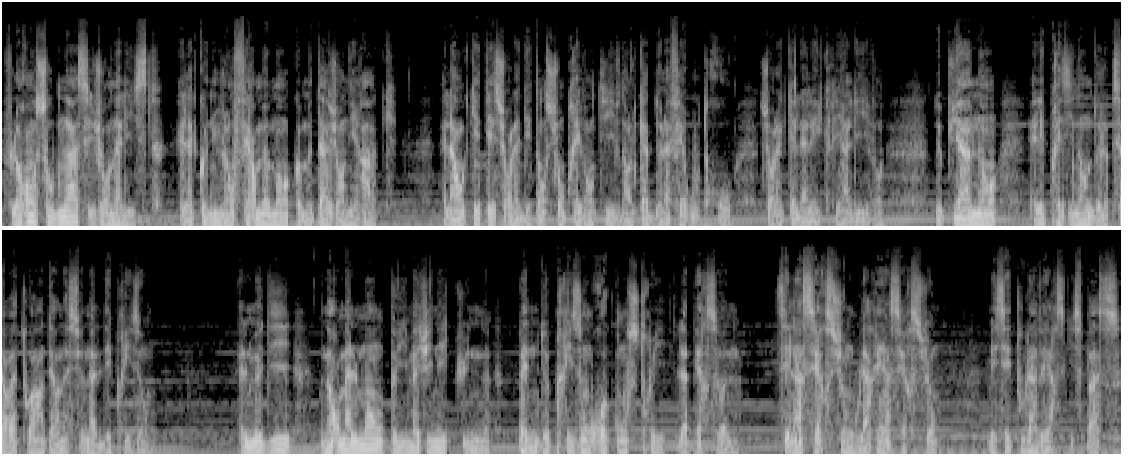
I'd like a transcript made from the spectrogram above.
Florence Aubenas est journaliste. Elle a connu l'enfermement comme otage en Irak. Elle a enquêté sur la détention préventive dans le cadre de l'affaire Outreau, sur laquelle elle a écrit un livre. Depuis un an, elle est présidente de l'Observatoire international des prisons. Elle me dit, normalement, on peut imaginer qu'une peine de prison reconstruit la personne. C'est l'insertion ou la réinsertion. Mais c'est tout l'inverse qui se passe.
